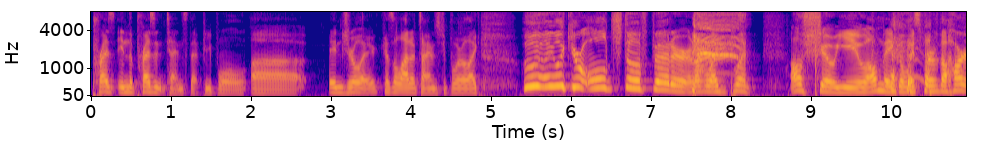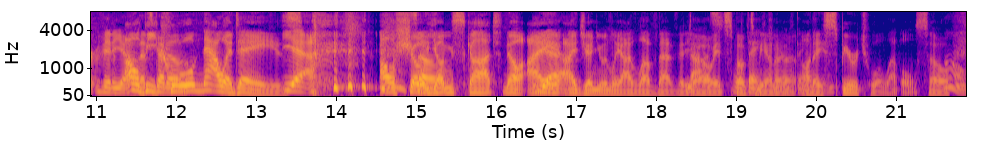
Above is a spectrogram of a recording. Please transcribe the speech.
pres in the present tense that people uh, enjoy because a lot of times people are like, oh, I like your old stuff better, and I'm like, but I'll show you. I'll make a Whisper of the Heart video. I'll that's be gonna- cool nowadays. Yeah. I'll show So- young Scott. No, I Yeah. I genuinely I love that video. Nice. it Well, spoke to me thank on you. a Thank on a you. spiritual level. So Oh,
